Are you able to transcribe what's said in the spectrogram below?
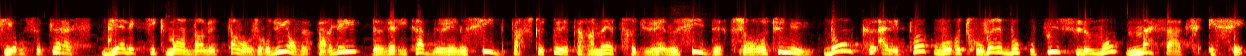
si on se place dialectiquement dans le temps aujourd'hui, on va parler d'un véritable génocide parce que tous les paramètres du génocide sont retenus. Donc, à l'époque, vous retrouverez beaucoup plus le mot massacre. Et c'est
